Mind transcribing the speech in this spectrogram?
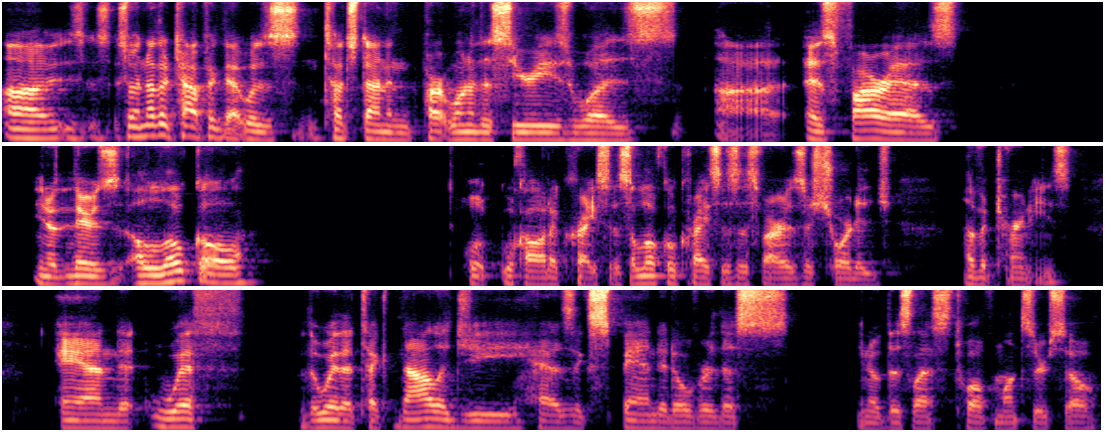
Uh, so another topic that was touched on in part one of the series was uh, as far as you know, there's a local, we'll, we'll call it a crisis, a local crisis as far as a shortage of attorneys, and with the way that technology has expanded over this, you know, this last 12 months or so,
